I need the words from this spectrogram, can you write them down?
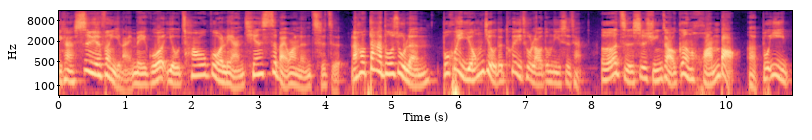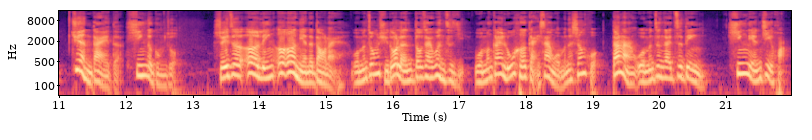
你看，四月份以来，美国有超过两千四百万人辞职，然后大多数人不会永久的退出劳动力市场，而只是寻找更环保、啊不易倦怠的新的工作。随着二零二二年的到来，我们中许多人都在问自己：我们该如何改善我们的生活？当然，我们正在制定新年计划。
